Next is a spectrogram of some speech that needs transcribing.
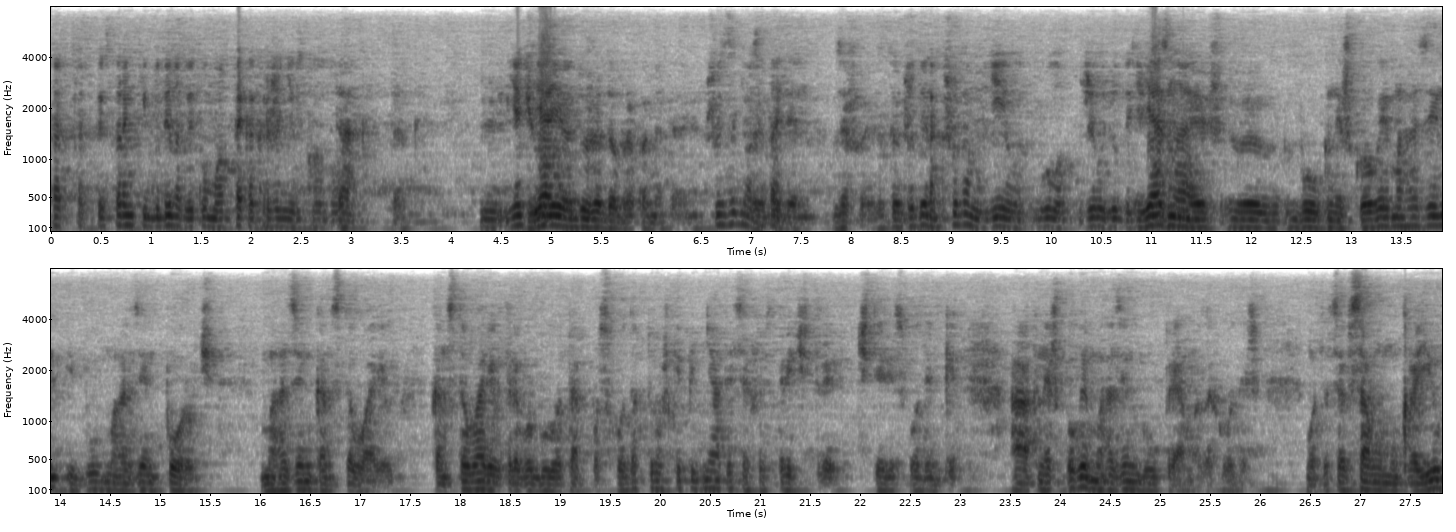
Так, так. Той старенький будинок, в якому аптека Крижанівського була. Так, так. Я чув, Я його дуже добре пам'ятаю. щось за нього Той За що? За той будинок? Так, що там діяло, було, жили люди? Я знаю, що е, був книжковий магазин і був магазин поруч, магазин канцтоварів. Канцтоварів треба було так по сходах трошки піднятися, щось 3-4 сходинки, а книжковий магазин був прямо заходиш. От оце в самому краю,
